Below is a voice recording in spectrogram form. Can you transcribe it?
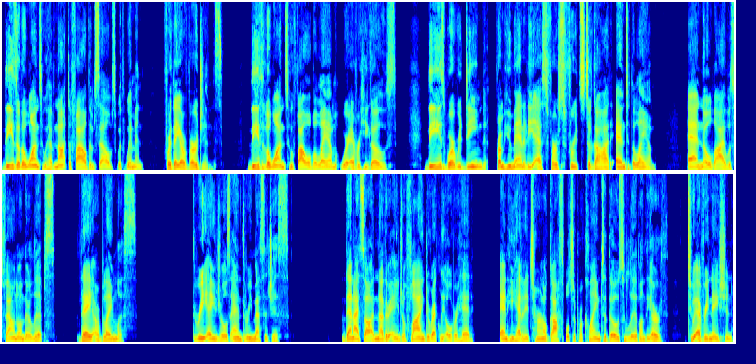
These are the ones who have not defiled themselves with women, for they are virgins. These are the ones who follow the Lamb wherever he goes. These were redeemed from humanity as first fruits to God and to the Lamb. And no lie was found on their lips. They are blameless. Three angels and three messages. Then I saw another angel flying directly overhead, and he had an eternal gospel to proclaim to those who live on the earth, to every nation,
